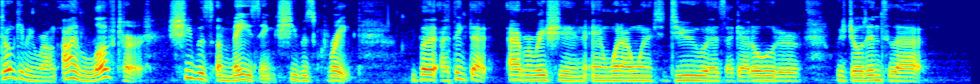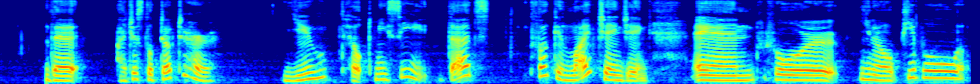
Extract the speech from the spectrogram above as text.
don't get me wrong, I loved her. She was amazing. She was great. But I think that admiration and what I wanted to do as I got older was drilled into that. That I just looked up to her. You helped me see. That's fucking life changing. And for, you know, people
